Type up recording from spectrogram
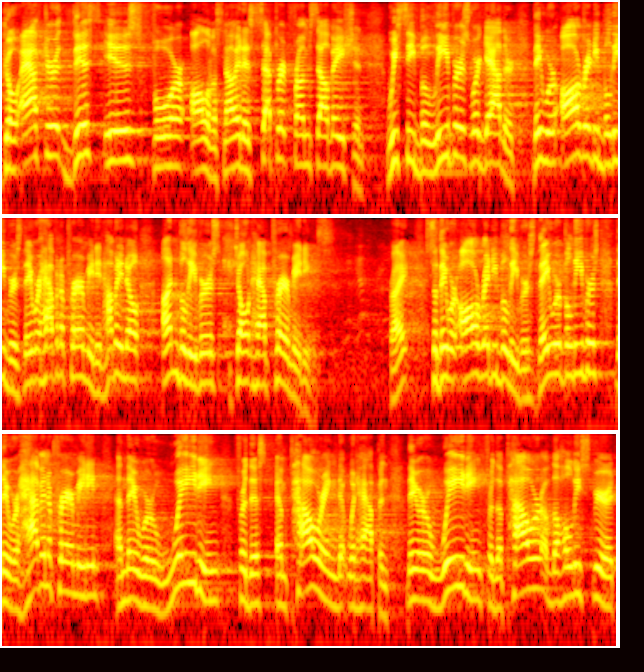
go after. This is for all of us. Now, it is separate from salvation. We see believers were gathered. They were already believers. They were having a prayer meeting. How many know unbelievers don't have prayer meetings? Right? So they were already believers. They were believers. They were having a prayer meeting and they were waiting for this empowering that would happen. They were waiting for the power of the Holy Spirit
